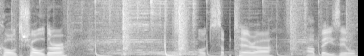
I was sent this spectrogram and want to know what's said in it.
called Shoulder or Subterra Basil.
